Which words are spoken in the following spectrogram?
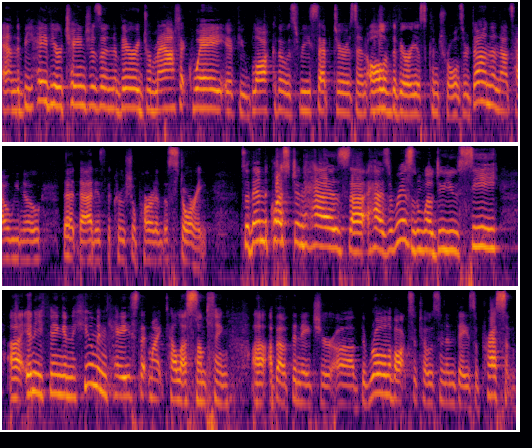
And the behavior changes in a very dramatic way if you block those receptors, and all of the various controls are done, and that's how we know that that is the crucial part of the story. So then the question has, uh, has arisen well, do you see uh, anything in the human case that might tell us something uh, about the nature of the role of oxytocin and vasopressin.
